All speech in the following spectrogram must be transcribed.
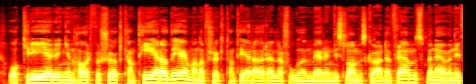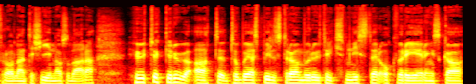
Och regeringen har försökt hantera det, man har försökt hantera relationen med den islamiska världen främst, men även i förhållande till Kina och sådär. Hur tycker du att Tobias Billström, vår utrikesminister och vår regering ska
